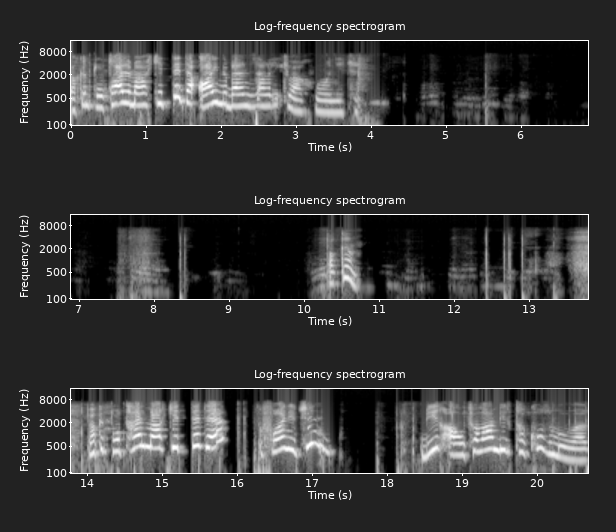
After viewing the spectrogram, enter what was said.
Bakın total markette de aynı benzerlik var bunun için. Bakın. Bakın total markette de şu an için bir alçalan bir takoz mu var?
